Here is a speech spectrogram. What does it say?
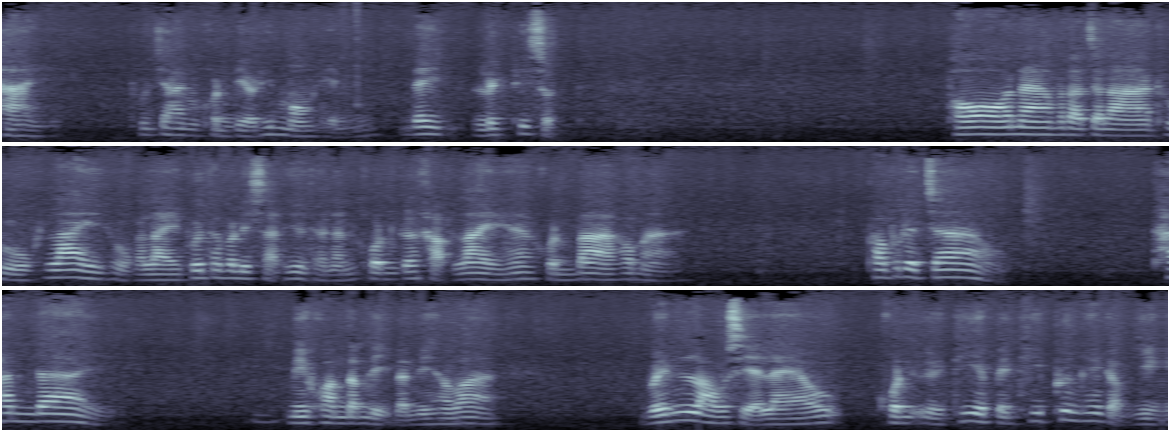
ใช่พระเจ้าเป็นคนเดียวที่มองเห็นได้ลึกที่สุด พอนางปตาจราถูกไล่ถูกอะไร พุทธบริษัทที่อยู่แถวนั้นคนก็ขับไล่ฮะคนบ้าเข้ามา พระพุทธเจ้า ท่านได้ มีความดำริแบบนี้ครับว่า เว้นเราเสียแล้ว คนอื่นที่จะเป็นที่พึ่งให้กับหญิง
